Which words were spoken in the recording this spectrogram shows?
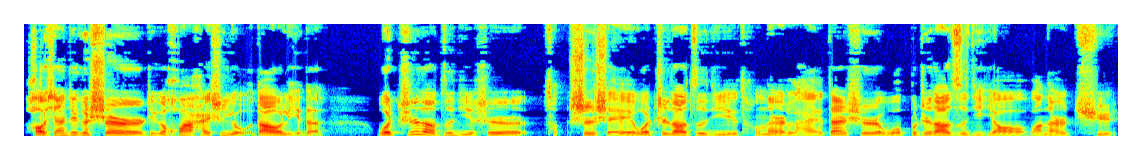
好像这个事儿、这个话还是有道理的。我知道自己是从是谁，我知道自己从哪儿来，但是我不知道自己要往哪儿去。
